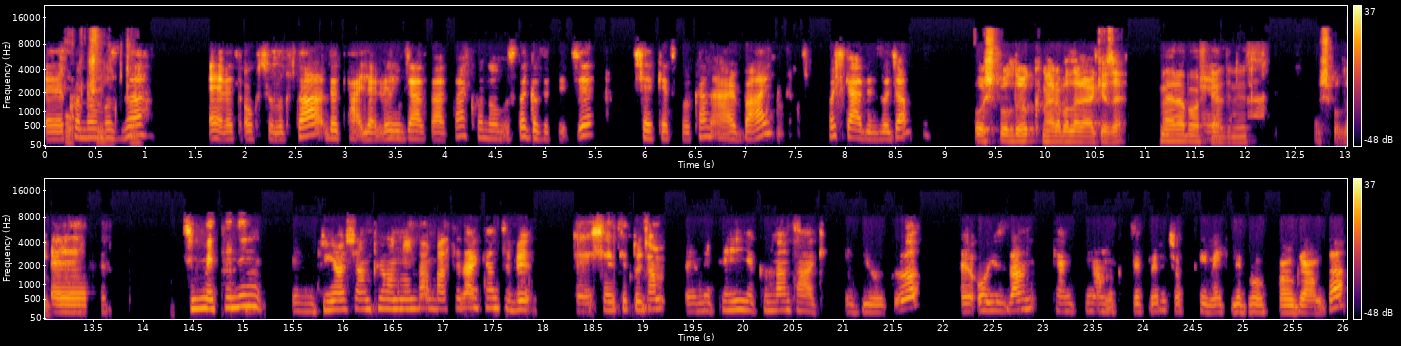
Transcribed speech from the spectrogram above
E, konuğumuz da, evet, okçulukta detayları vereceğiz zaten. Konuğumuz da gazeteci Şevket Furkan Erbay. Hoş geldiniz hocam. Hoş bulduk. Merhabalar herkese. Merhaba, hoş Evet. geldiniz. Hoş bulduk. E, şimdi Mete'nin e, dünya şampiyonluğundan bahsederken tabii e, Şevket hocam e, Mete'yi yakından takip ediyordu. E, o yüzden kendisinin anlatacakları çok kıymetli bu programda.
